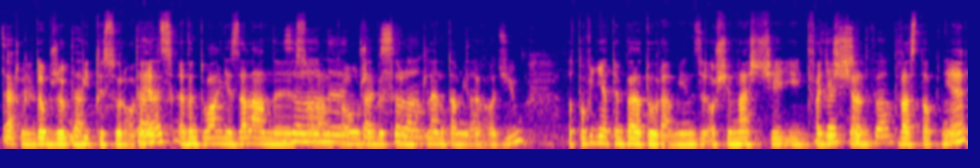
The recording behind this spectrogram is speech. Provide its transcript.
tak, czyli dobrze tak, ubity surowiec, tak. ewentualnie zalany, zalany solanką, tak, żeby solanką, ten tlen tam nie tak. wychodził. Odpowiednia temperatura między 18 i 22, 22. stopnie.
